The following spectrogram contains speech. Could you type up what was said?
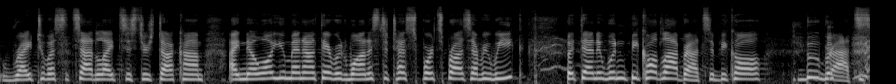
write to us at satellitesisters.com. I know all you men out there would want us to test sports bras every week, but then it wouldn't be called lab rats. It'd be called boob rats.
